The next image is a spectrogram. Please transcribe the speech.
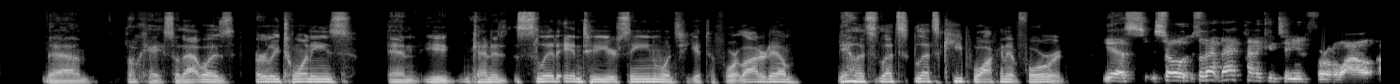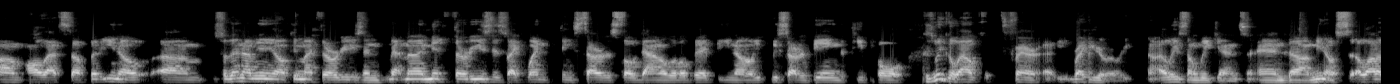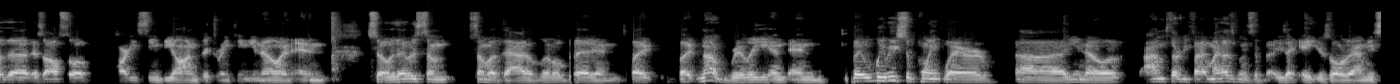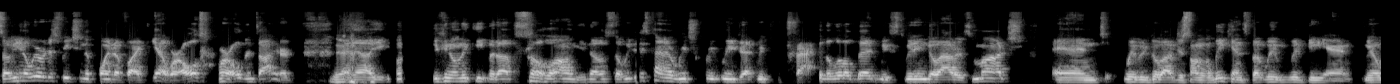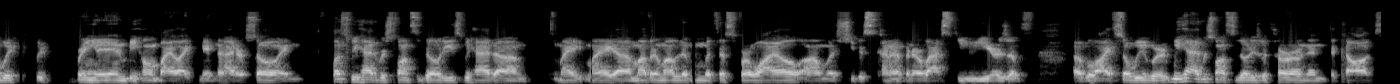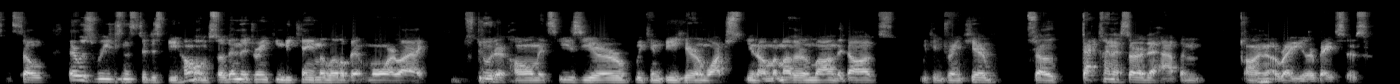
um okay so that was early 20s and you kind of slid into your scene once you get to fort lauderdale yeah let's let's let's keep walking it forward Yes, so so that that kind of continued for a while, um, all that stuff. But you know, um, so then I'm you know in my 30s and my- mid 30s is like when things started to slow down a little bit. You know, we started being the people because we go out fair regularly, uh, at least on weekends, and um, you know, a lot of the there's also a party scene beyond the drinking, you know, and and so there was some some of that a little bit, and but but not really, and and but we reached a point where uh, you know I'm 35. My husband's about, he's like eight years older than me. So you know, we were just reaching the point of like, yeah, we're old, we're old and tired, and uh, you can, you can only keep it up so long, you know. So we just kind of reach, re, re, retracted a little bit. We we didn't go out as much, and we would go out just on the weekends, but we would be in, you know, we'd, we'd bring it in, be home by like midnight or so, and plus we had responsibilities. We had um, my my uh, mother-in-law living with us for a while, um, was she was kind of in her last few years of of life. So we were we had responsibilities with her and then the dogs. And so there was reasons to just be home. So then the drinking became a little bit more like just do it at home. It's easier. We can be here and watch, you know, my mother-in-law and the dogs. We can drink here. So that kind of started to happen on a regular basis.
